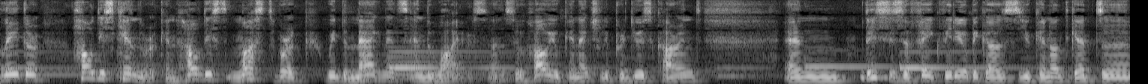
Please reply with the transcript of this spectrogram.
later how this can work and how this must work with the magnets and the wires. So how you can actually produce current and this is a fake video because you cannot get uh,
